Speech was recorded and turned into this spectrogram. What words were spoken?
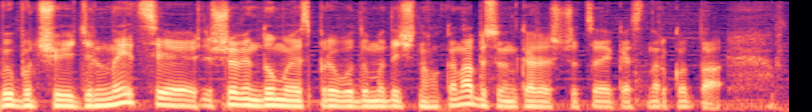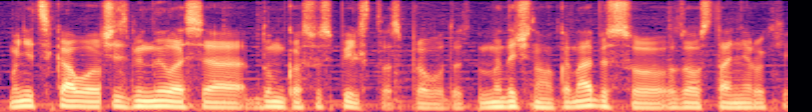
виборчої дільниці, що він думає з приводу медичного канабісу. Він каже, що це якась наркота. Мені цікаво, чи змінилася думка суспільства з приводу медичного канабісу за останні роки.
